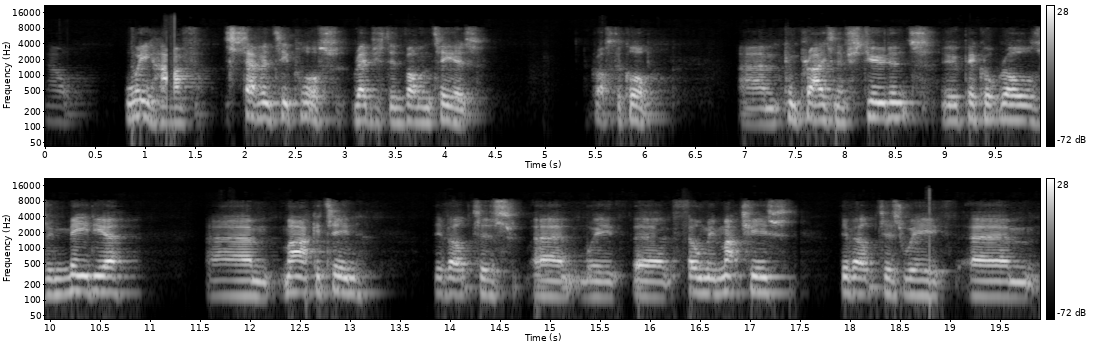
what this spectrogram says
Now, we have 70 plus registered volunteers across the club um, comprising of students who pick up roles in media, um, marketing, developed us um, with uh, filming matches, developed us with um,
